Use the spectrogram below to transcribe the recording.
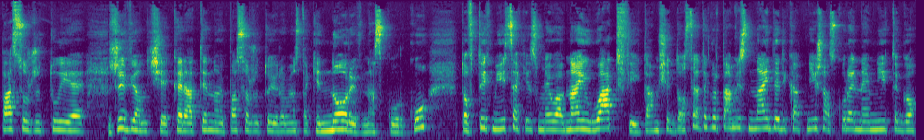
pasożytuje, żywiąc się keratyną i pasożytuje, robiąc takie nory w naskórku, to w tych miejscach jest najła- najłatwiej tam się dostać, dlatego że tam jest najdelikatniejsza skóra i najmniej tego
